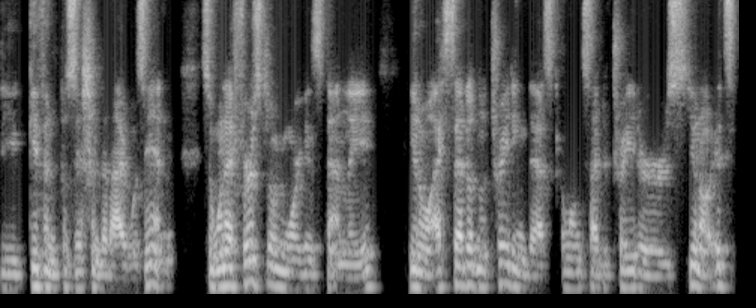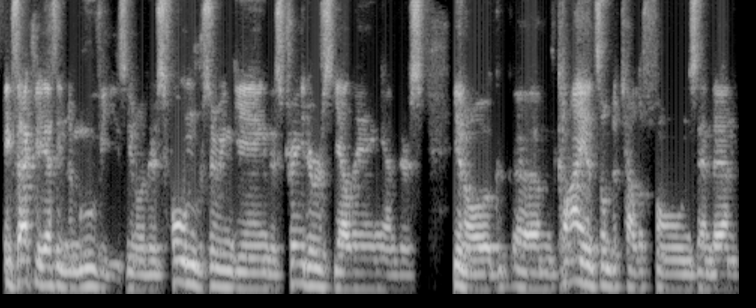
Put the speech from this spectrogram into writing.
the given position that I was in. So when I first joined Morgan Stanley, you know, I sat on the trading desk alongside the traders. You know, it's exactly as in the movies. You know, there's phones ringing, there's traders yelling, and there's you know um, clients on the telephones, and then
